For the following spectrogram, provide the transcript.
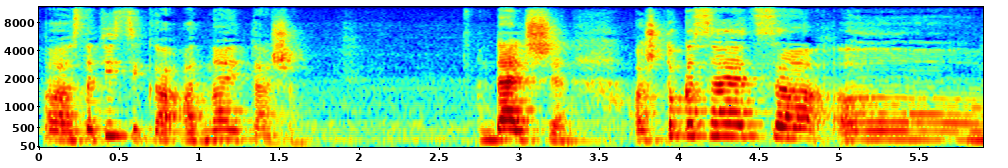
э, статистика одна и та же. Дальше. А что касается э,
